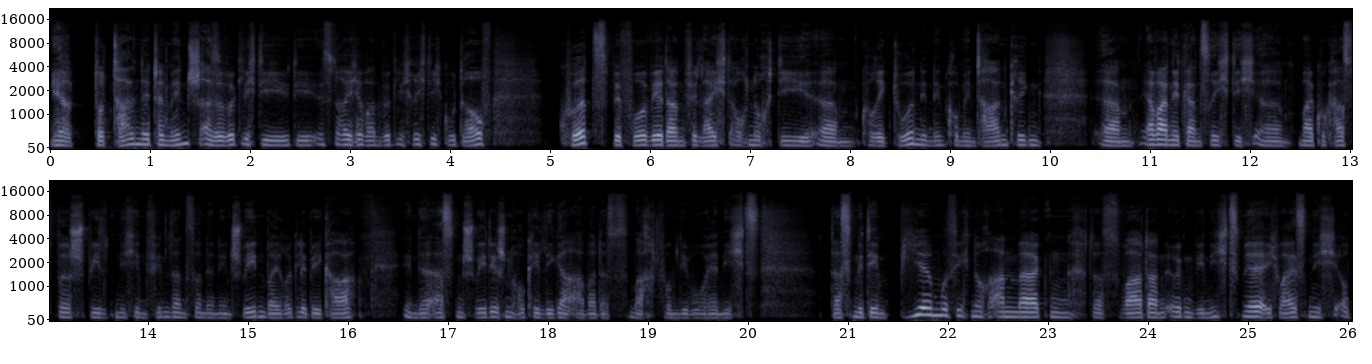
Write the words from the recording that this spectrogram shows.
Ja, total netter Mensch. Also wirklich, die, die Österreicher waren wirklich richtig gut drauf. Kurz bevor wir dann vielleicht auch noch die ähm, Korrekturen in den Kommentaren kriegen, ähm, er war nicht ganz richtig. Äh, Marco Kasper spielt nicht in Finnland, sondern in Schweden bei Rögle BK in der ersten schwedischen Hockeyliga, aber das macht vom Niveau her nichts. Das mit dem Bier muss ich noch anmerken, das war dann irgendwie nichts mehr. Ich weiß nicht, ob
